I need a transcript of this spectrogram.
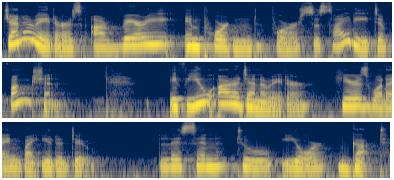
Generators are very important for society to function. If you are a generator, here's what I invite you to do listen to your gut.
